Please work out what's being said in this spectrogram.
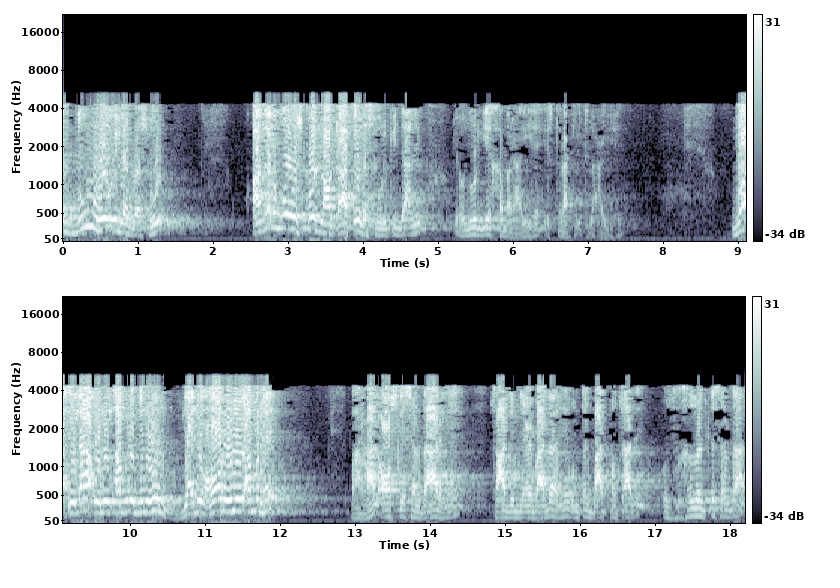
ردو ہو ادھر رسول اگر وہ اس کو لوٹاتے رسول کی جانب کہ حضور یہ خبر آئی ہے، اس طرح کی اطلاع آئی ہے۔ وہ الا ان الامر منہم یا جو اور ان الامر ہے، بہرحال اوس کے سردار ہیں، سعد ابن عبادہ ہیں، ان تک بات پہنچا دیں، اس حضرت کے سردار،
